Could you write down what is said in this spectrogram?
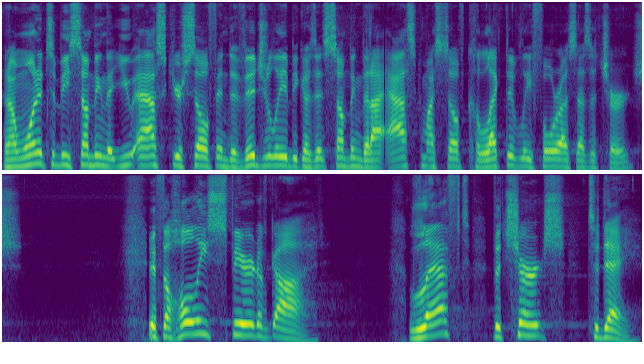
And I want it to be something that you ask yourself individually because it's something that I ask myself collectively for us as a church. If the Holy Spirit of God left the church today,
